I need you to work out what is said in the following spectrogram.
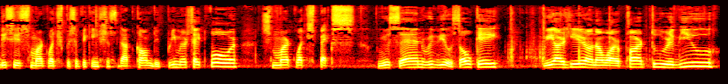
this is smartwatchspecifications.com, the premier site for smartwatch specs, news and reviews. Okay, we are here on our part 2 review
